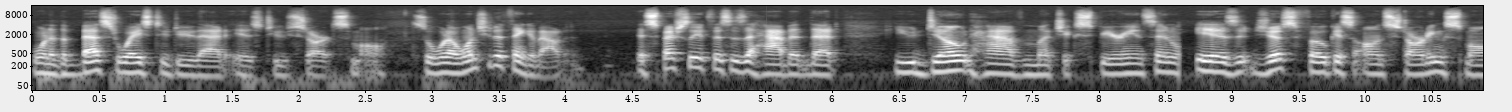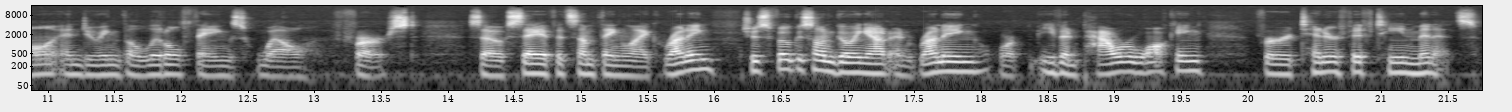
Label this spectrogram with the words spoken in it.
One of the best ways to do that is to start small. So, what I want you to think about, especially if this is a habit that you don't have much experience in, is just focus on starting small and doing the little things well first. So, say if it's something like running, just focus on going out and running or even power walking for 10 or 15 minutes,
